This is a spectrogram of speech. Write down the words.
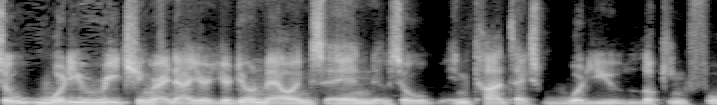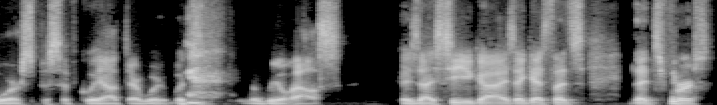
So, what are you reaching right now? You're you're doing mailings, and so in context, what are you looking for specifically out there? What, what's in the wheelhouse? Because I see you guys. I guess let's let's first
